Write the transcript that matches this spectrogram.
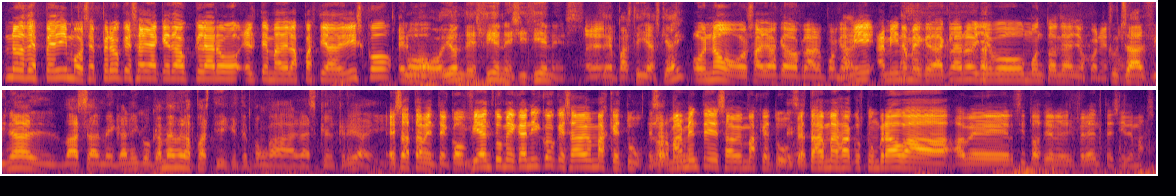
nos despedimos. Espero que os haya quedado claro el tema de las pastillas de disco. El o, mogollón de cienes y cienes. Eh. de pastillas que hay. o no os haya quedado claro, porque a, mí, a mí no me queda claro y llevo un montón de años con esto. Escucha, al final vas al mecánico, cámbiame las pastillas y que te ponga las que él crea y... Exactamente, confía en tu mecánico que sabe más que tú. Exacto. Normalmente sabe más que tú. Exacto. Estás más acostumbrado a, a ver situaciones diferentes y demás.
